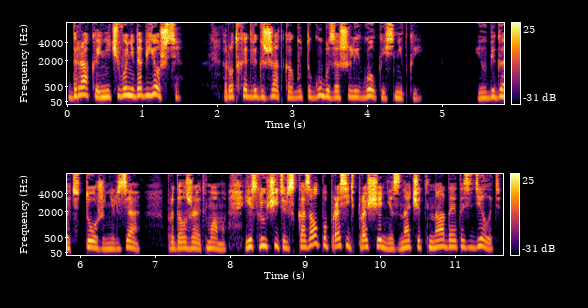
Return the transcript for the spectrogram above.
Дракой ничего не добьешься. Рот Хедвиг сжат, как будто губы зашили иголкой с ниткой. «И убегать тоже нельзя», — продолжает мама. «Если учитель сказал попросить прощения, значит, надо это сделать.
